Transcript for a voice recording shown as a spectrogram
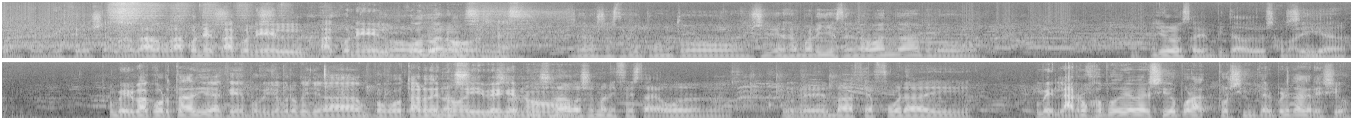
bueno, pero viaje, o sea, va, va, con el, va con el, va con el no, codo, claro, ¿no? O sea, Ya no sé hasta qué punto. Sí, es amarilla, está en la banda, pero. Yo creo que está bien pitado, es amarilla. Hombre, él va a cortar y a que, porque yo creo que llega un poco tarde, ¿no? es- y ve que no. No es una cosa manifiesta de gol, porque él va hacia afuera y. Hombre, la roja podría haber sido por, por si interpreta agresión,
